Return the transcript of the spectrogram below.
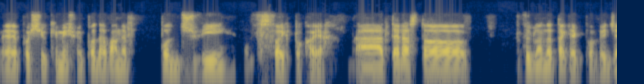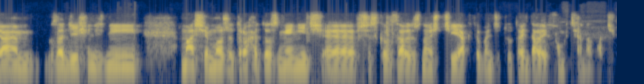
E, posiłki mieliśmy podawane pod drzwi w swoich pokojach. A teraz to wygląda tak, jak powiedziałem. Za 10 dni ma się może trochę to zmienić, e, wszystko w zależności, jak to będzie tutaj dalej funkcjonować.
